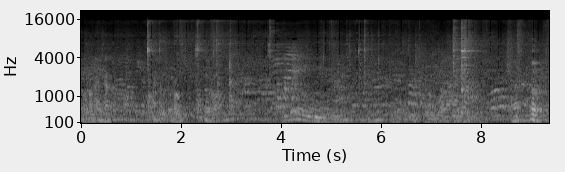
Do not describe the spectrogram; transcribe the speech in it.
Orang lain kan. Oh.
